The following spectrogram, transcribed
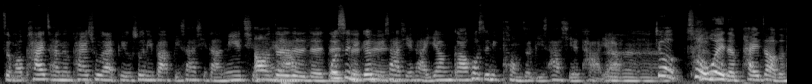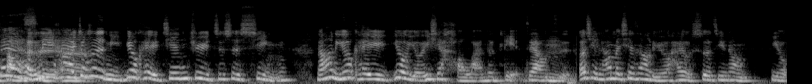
怎么拍才能拍出来，比如说你把比萨斜塔捏起来，哦，对对对，或是你跟比萨斜塔一样高，或是你捧着比萨斜塔呀，就错位的拍照的方式，对，很厉害，就是你又可以兼具知识性，然后你又可以又有一些好玩的点。这样子，嗯、而且他们线上旅游还有设计那种有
